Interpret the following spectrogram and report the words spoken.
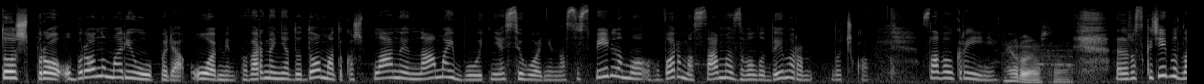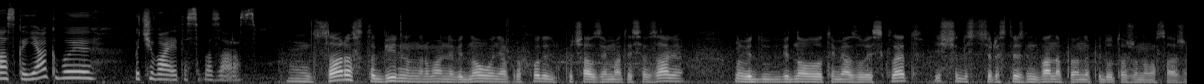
Тож про оборону Маріуполя, обмін, повернення додому, а також плани на майбутнє сьогодні на Суспільному говоримо саме з Володимиром Лучко. Слава Україні! Героям слава. Е, Розкажіть, будь ласка, як ви почуваєте себе зараз? Зараз стабільно, нормальне відновлення проходить. Почав займатися в залі. Ну, від, відновлювати м'язовий склет. І ще десь через тиждень-два, напевно, піду теж на масажі.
